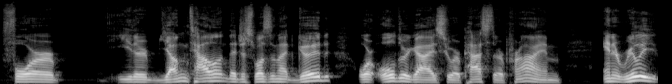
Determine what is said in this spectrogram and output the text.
for either young talent that just wasn't that good or older guys who are past their prime, and it really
